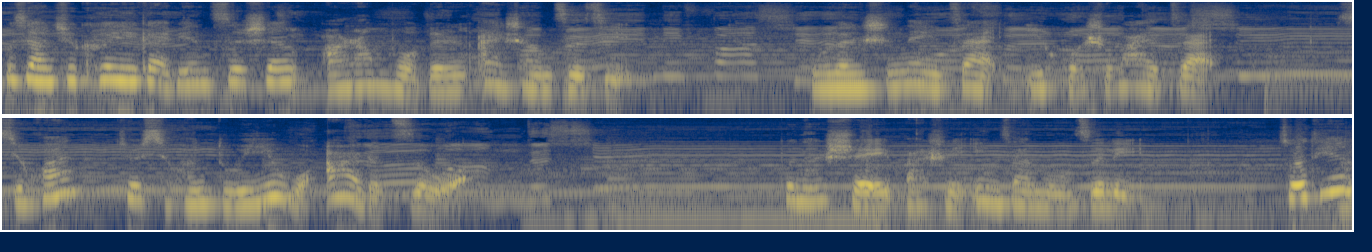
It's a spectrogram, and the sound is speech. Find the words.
不想去刻意改变自身，而让某个人爱上自己，无论是内在亦或是外在，喜欢就喜欢独一无二的自我，不能谁把谁印在模子里。昨天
